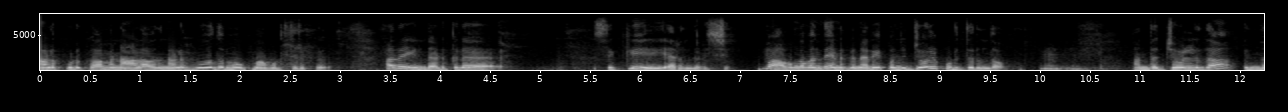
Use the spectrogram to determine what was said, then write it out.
நாள் கொடுக்காம நாலாவது நாள் கோதுமை உப்புமா கொடுத்துருக்கு. அது இந்த இடத்துல சிக்கி இறந்துடுச்சு. இப்போ அவங்க வந்து எனக்கு நிறைய கொஞ்சம் ஜோல் கொடுத்துருந்தோம். அந்த ஜோல் தான் இந்த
